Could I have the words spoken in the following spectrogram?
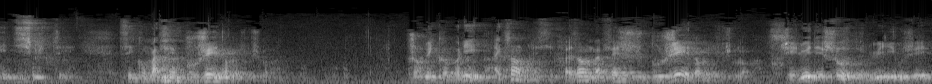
et discuter. C'est qu'on m'a fait bouger dans le jugement. Jean-Louis Comolli, par exemple, ici présent, m'a fait bouger dans mes jugements. J'ai lu des choses de lui, ou j'ai,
